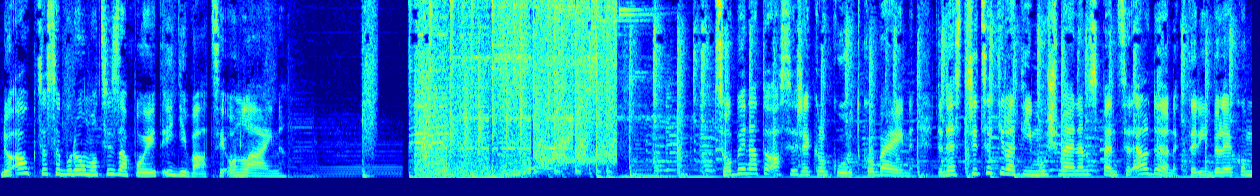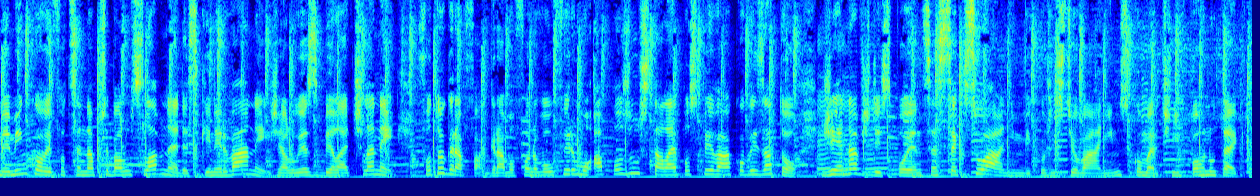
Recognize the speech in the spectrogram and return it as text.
Do aukce se budou moci zapojit i diváci online. Co by na to asi řekl Kurt Cobain? Dnes 30-letý muž jménem Spencer Eldon, který byl jako miminko vyfocen na přebalu slavné desky Nirvány, žaluje zbylé členy, fotografa, gramofonovou firmu a pozůstalé pospěvákovi za to, že je navždy spojen se sexuálním vykořišťováním z komerčních pohnutek.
